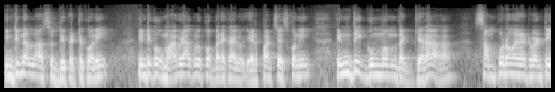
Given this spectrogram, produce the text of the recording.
ఇంటినల్లా శుద్ధి పెట్టుకొని ఇంటికి ఒక మామిడాకులు కొబ్బరికాయలు ఏర్పాటు చేసుకొని ఇంటి గుమ్మం దగ్గర సంపూర్ణమైనటువంటి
